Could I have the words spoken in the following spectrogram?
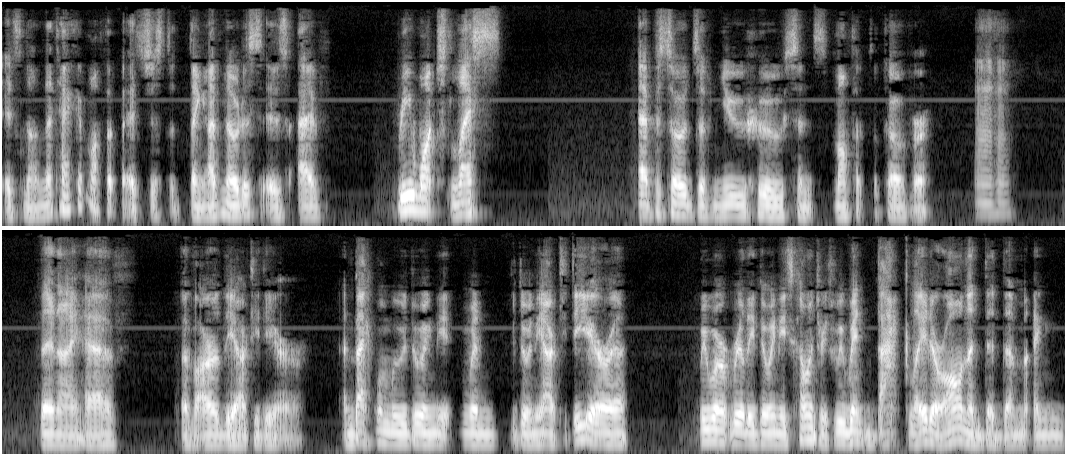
it's not an attack at Moffat, but it's just a thing I've noticed is I've rewatched less episodes of New Who since Moffat took over hmm than I have of our the RTD era. And back when we were doing the when we were doing the RTD era, we weren't really doing these commentaries. We went back later on and did them and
